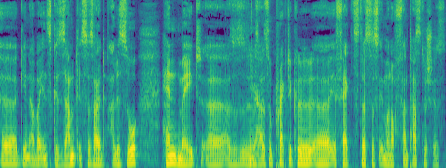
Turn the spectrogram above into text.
äh, gehen, aber insgesamt ist das halt alles so handmade, äh, also es sind Ja. alles so Practical äh, Effects, dass das immer noch fantastisch ist.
